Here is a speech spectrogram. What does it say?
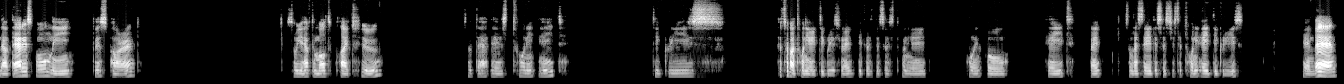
Now that is only this part. So you have to multiply 2. So that is 28 degrees. It's about 28 degrees, right? Because this is 28.08, right? So let's say this is just a 28 degrees. And then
